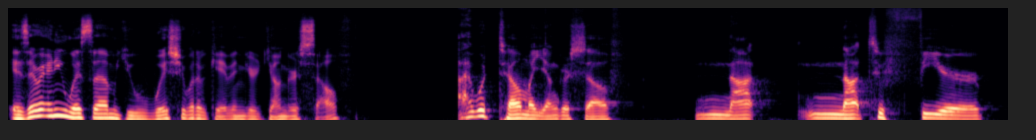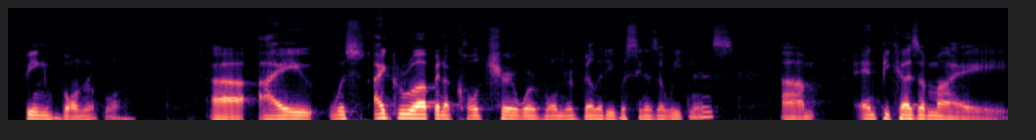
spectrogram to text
Is there any wisdom you wish you would have given your younger self? I would tell my younger self not not to fear being vulnerable Uh, I was I grew up in a culture where vulnerability was seen as a weakness, um, and because of my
